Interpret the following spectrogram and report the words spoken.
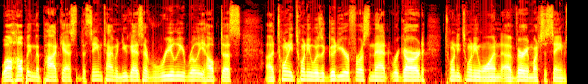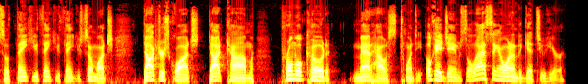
while helping the podcast at the same time. And you guys have really, really helped us. Uh, 2020 was a good year for us in that regard. 2021, uh, very much the same. So thank you, thank you, thank you so much. DrSquatch.com, promo code MADHOUSE20. Okay, James, the last thing I wanted to get to here.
